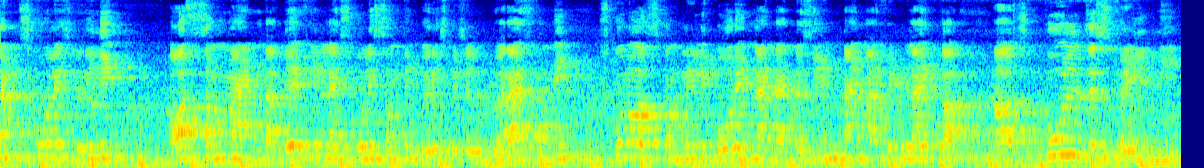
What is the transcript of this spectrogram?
them school is really awesome and uh, they feel like school is something very special. Whereas for me school was completely boring and at the same time I feel like uh, uh, school just failed me.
